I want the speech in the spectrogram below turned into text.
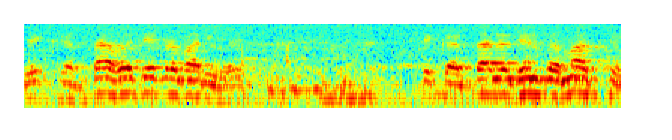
જે કરતા હોય તે પ્રમાદી હોય. તે કરતા નથી પ્રમાદ છે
